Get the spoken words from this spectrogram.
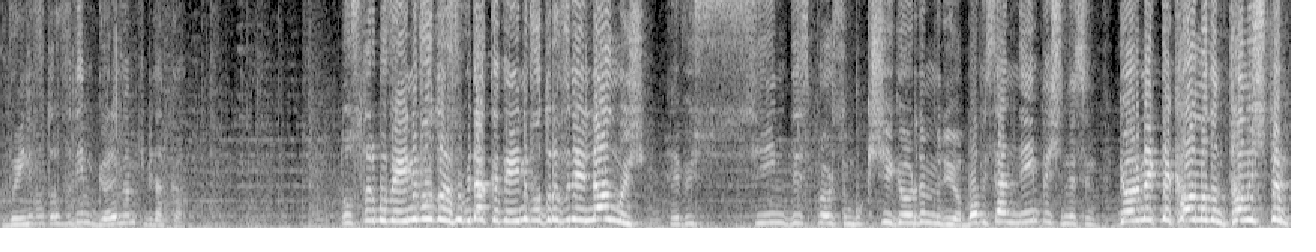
Bu Wayne'in fotoğrafı değil mi? Göremiyorum ki bir dakika. Dostlarım bu Wayne'in fotoğrafı bir dakika Wayne'in fotoğrafını eline almış. You seen this person? Bu kişiyi gördün mü diyor. Bobby sen neyin peşindesin? Görmekle kalmadım tanıştım.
